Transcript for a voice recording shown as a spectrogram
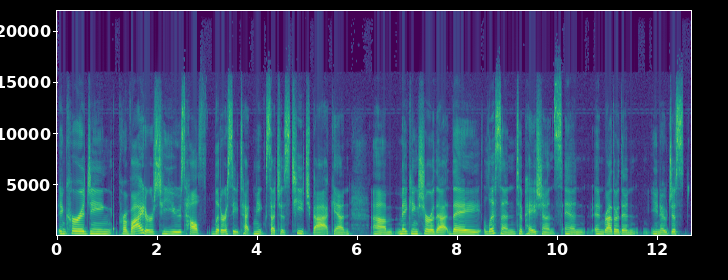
encouraging providers to use health literacy techniques such as teach back and um, making sure that they listen to patients and and rather than you know just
